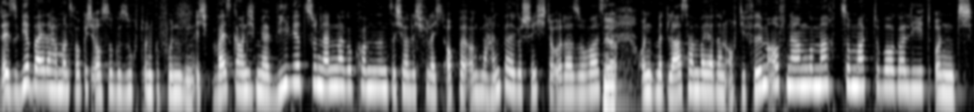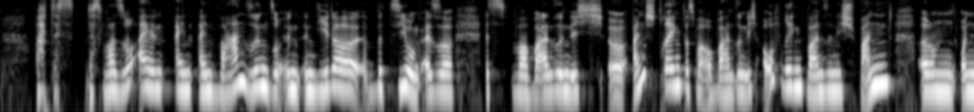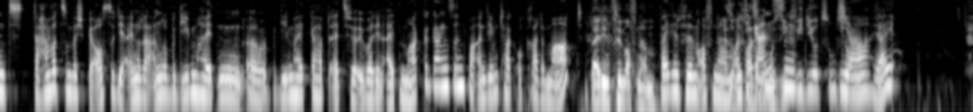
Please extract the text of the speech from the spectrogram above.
also wir beide haben uns wirklich auch so gesucht und gefunden. Ich weiß gar nicht mehr, wie wir zueinander gekommen sind, sicherlich vielleicht auch bei irgendeiner Handballgeschichte oder sowas. Ja. Und mit Lars haben wir ja dann auch die Filmaufnahmen gemacht zum Magdeburger Lied und ach, das, das war so ein, ein, ein Wahnsinn, so in, in jeder Beziehung. Also es war wahnsinnig äh, anstrengend, es war auch wahnsinnig aufregend, wahnsinnig spannend. Ähm, und da haben wir zum Beispiel auch so die ein oder andere Begebenheiten, äh, Begebenheit gehabt, als wir über den alten Markt gegangen sind, war an dem Tag auch gerade Markt Bei den Filmaufnahmen. bei den Filmaufnahmen. Also und quasi die ganzen, Musikvideo zum Song? Ja, ja, ja.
